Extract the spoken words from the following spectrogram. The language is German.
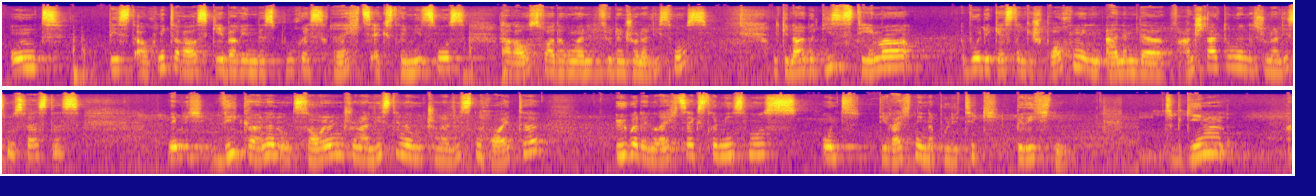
und bist auch Mitherausgeberin des Buches Rechtsextremismus, Herausforderungen für den Journalismus. Und genau über dieses Thema wurde gestern gesprochen in einem der Veranstaltungen des Journalismusfestes, nämlich wie können und sollen Journalistinnen und Journalisten heute über den Rechtsextremismus und die Rechten in der Politik berichten. Zu Beginn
